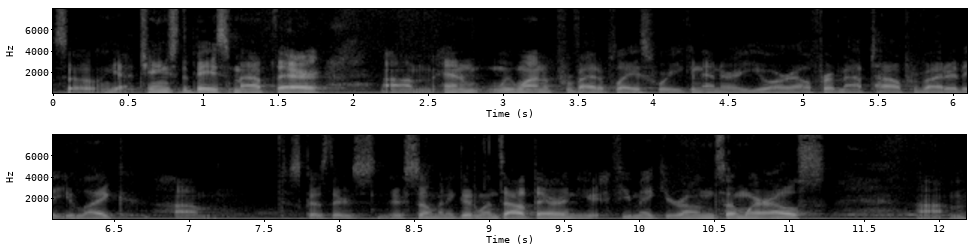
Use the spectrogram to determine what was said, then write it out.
So yeah, change the base map there. Um, and we want to provide a place where you can enter a URL for a map tile provider that you like, um, just because there's, there's so many good ones out there, and you, if you make your own somewhere else, um,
